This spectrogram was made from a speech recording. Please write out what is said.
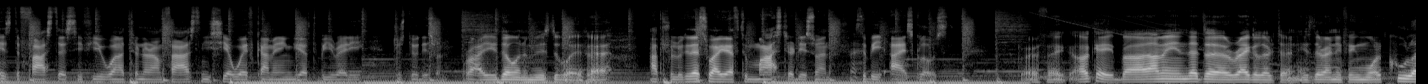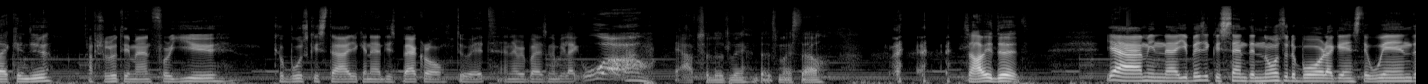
it's the fastest. If you want to turn around fast and you see a wave coming, you have to be ready. Just do this one. Right, you don't want to miss the wave, eh? Absolutely. That's why you have to master this one. to be eyes closed. Perfect. Okay, but I mean, that's a regular turn. Is there anything more cool I can do? Absolutely, man. For you, Kobulsky style, you can add this back roll to it, and everybody's gonna be like, "Whoa!" Yeah, absolutely. That's my style. so how you do it? Yeah, I mean, uh, you basically send the nose of the board against the wind.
